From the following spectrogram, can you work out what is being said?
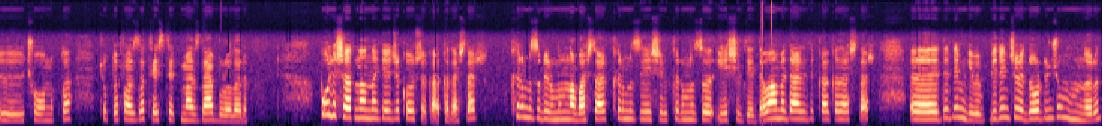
E, çoğunlukla çok da fazla test etmezler buraları. Bullish adlanına gelecek olursak arkadaşlar kırmızı bir mumla başlar. Kırmızı yeşil kırmızı yeşil diye devam eder dedik arkadaşlar. Ee, dediğim gibi birinci ve dördüncü mumların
